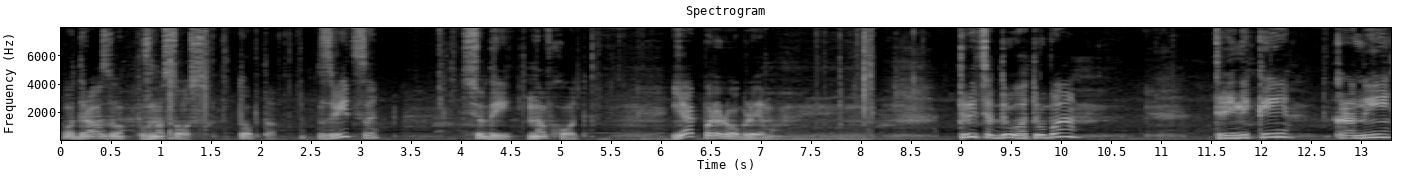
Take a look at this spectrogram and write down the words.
одразу в насос. Тобто звідси сюди на вход. Як перероблюємо? 32 труба, трійники, крани.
